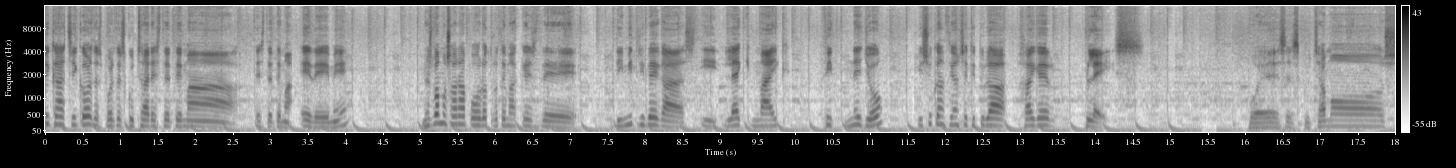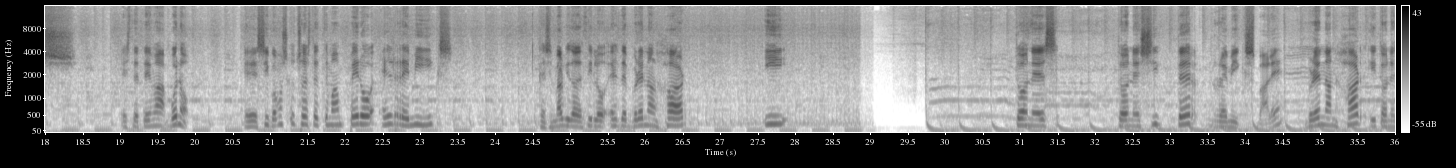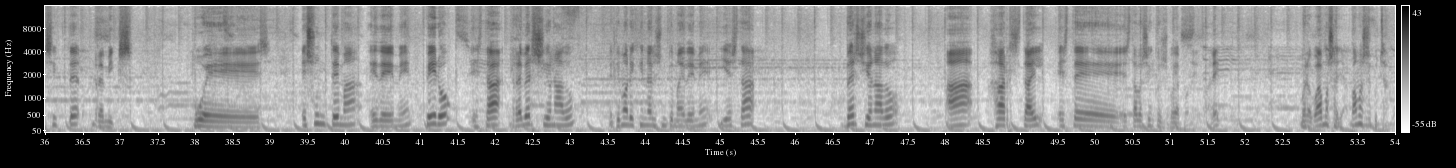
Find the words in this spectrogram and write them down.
Chicas, chicos, después de escuchar este tema, este tema EDM, nos vamos ahora por otro tema que es de Dimitri Vegas y Like Mike Fit Neyo y su canción se titula Higher Place. Pues escuchamos este tema. Bueno, eh, sí, vamos a escuchar este tema, pero el remix, que se me ha olvidado decirlo, es de Brennan Hart y Tones, Tone Shifter Remix, ¿vale? Brendan Hart y Tone Shifter Remix. Pues es un tema EDM, pero está reversionado. El tema original es un tema EDM y está versionado a hardstyle este, esta versión que os voy a poner, ¿vale? Bueno, vamos allá, vamos a escucharlo.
